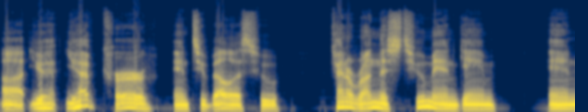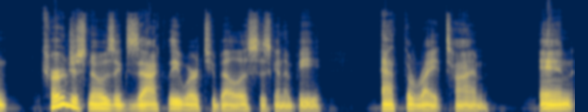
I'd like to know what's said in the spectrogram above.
Uh, you you have Kerr and Tubelis who kind of run this two man game and Kerr just knows exactly where Tubelis is going to be at the right time. And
